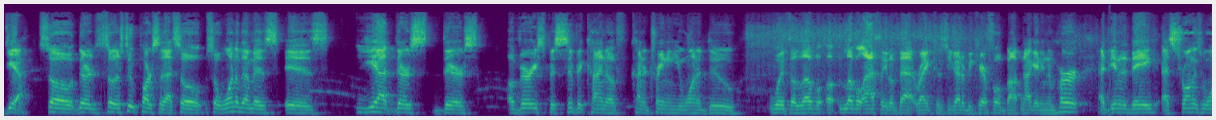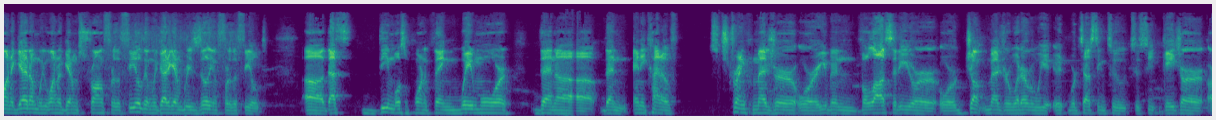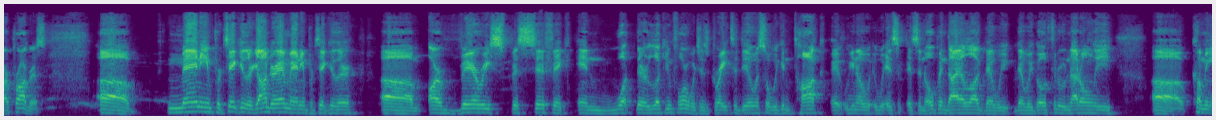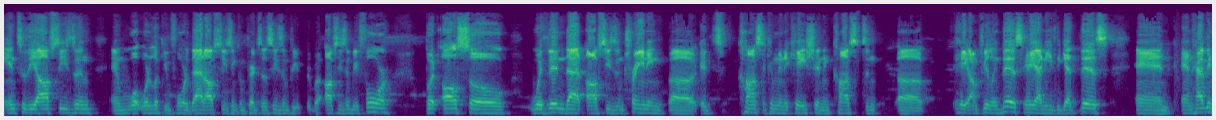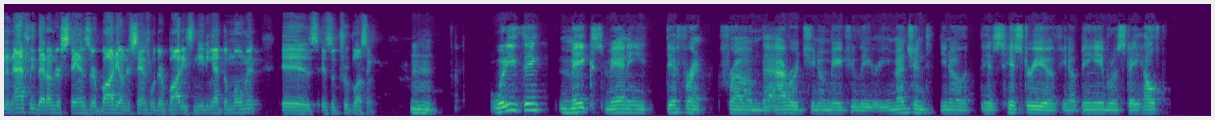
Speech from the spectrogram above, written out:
Yeah. So there's so there's two parts to that. So so one of them is is yeah, there's there's a very specific kind of kind of training you want to do with a level a level athlete of that, right? Because you got to be careful about not getting them hurt. At the end of the day, as strong as we want to get them, we want to get them strong for the field, and we got to get them resilient for the field. Uh, that's the most important thing, way more than uh, than any kind of strength measure or even velocity or or jump measure, whatever we we're testing to to see gauge our our progress. Uh, Manny in particular, Yonder and Manny in particular, um, are very specific in what they're looking for, which is great to deal with. So we can talk. You know, it's it's an open dialogue that we that we go through not only uh, coming into the off season and what we're looking for that off season compared to the season off season before, but also within that off season training, uh, it's constant communication and constant. Uh, hey, I'm feeling this. Hey, I need to get this. And and having an athlete that understands their body, understands what their body's needing at the moment is is a true blessing. Mm-hmm. What do you think makes Manny different from the average, you know, major leaguer? You mentioned, you know, his history of, you know, being able to stay health,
